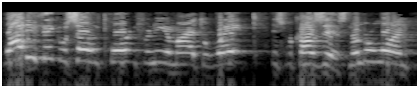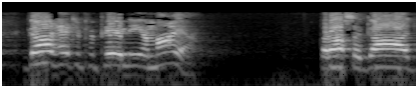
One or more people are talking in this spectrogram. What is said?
Why do you think it was so important for Nehemiah to wait? It's because this. Number one, God had to prepare Nehemiah. But also God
